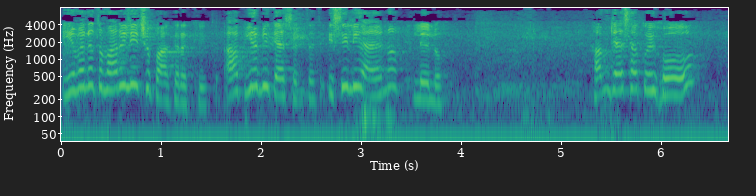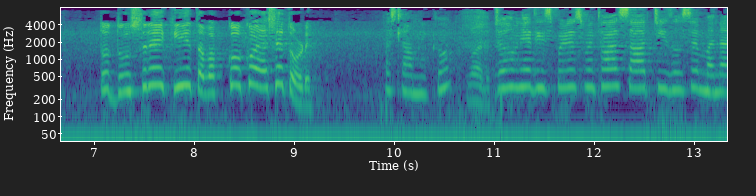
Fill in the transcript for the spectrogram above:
یہ میں نے تمہارے لیے چھپا کے رکھی آپ یہ بھی کہہ سکتے تھے، اسی لیے آئے نا، لے لو۔ ہم جیسا کوئی ہو تو دوسرے کی توقع کو ایسے توڑے۔ السلام علیکم۔ جو ہم نے حدیث پڑھی اس میں تھا سات چیزوں سے منع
